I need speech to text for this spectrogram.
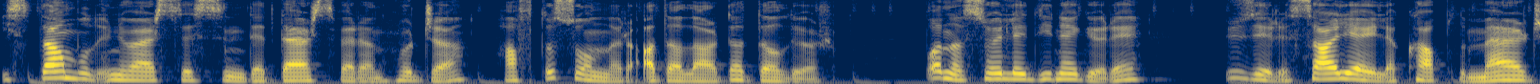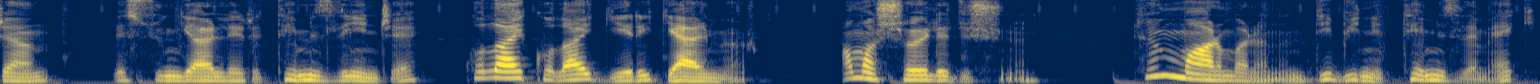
İstanbul Üniversitesi'nde ders veren hoca hafta sonları adalarda dalıyor. Bana söylediğine göre üzeri salya ile kaplı mercan ve süngerleri temizleyince kolay kolay geri gelmiyor. Ama şöyle düşünün. Tüm Marmara'nın dibini temizlemek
